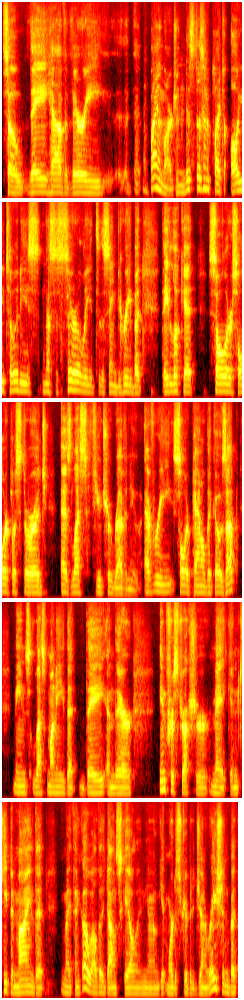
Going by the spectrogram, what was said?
So they have a very, uh, uh, by and large, and this doesn't apply to all utilities necessarily to the same degree, but they look at solar, solar plus storage as less future revenue. Every solar panel that goes up means less money that they and their infrastructure make. And keep in mind that you might think, oh, well, they downscale and you know get more distributed generation, but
